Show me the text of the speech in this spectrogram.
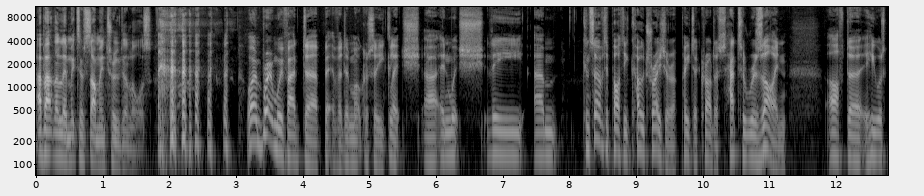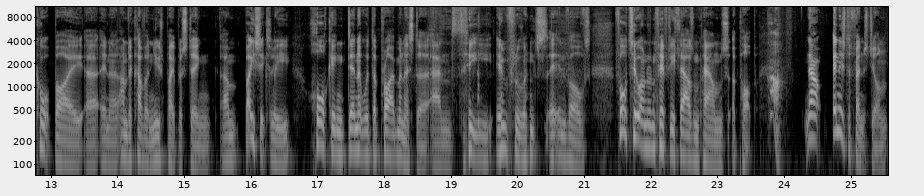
about the limits of some intruder laws. well, in Britain, we've had a bit of a democracy glitch uh, in which the um, Conservative Party co treasurer, Peter Cruddas, had to resign after he was caught by uh, in an undercover newspaper sting, um, basically hawking dinner with the prime minister and the influence it involves for two hundred and fifty thousand pounds a pop. Huh. Now, in his defence, John,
